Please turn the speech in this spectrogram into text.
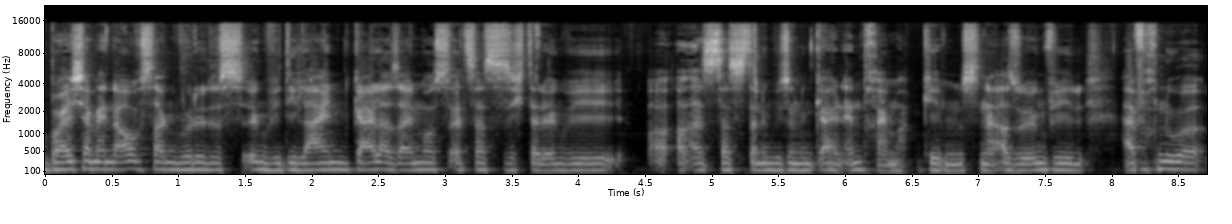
Wobei ich am Ende auch sagen würde, dass irgendwie die Line geiler sein muss, als dass es sich dann irgendwie, als dass es dann irgendwie so einen geilen Endreim geben muss. Ne? Also irgendwie einfach nur,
